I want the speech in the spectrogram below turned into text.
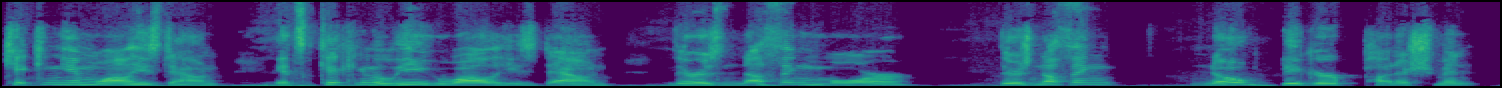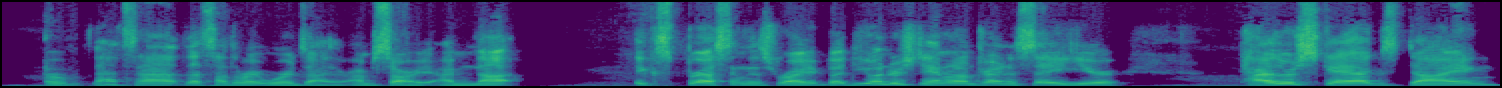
kicking him while he's down. It's kicking the league while he's down. There is nothing more. There's nothing, no bigger punishment, or that's not that's not the right words either. I'm sorry, I'm not expressing this right. But do you understand what I'm trying to say here? Tyler Skaggs dying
